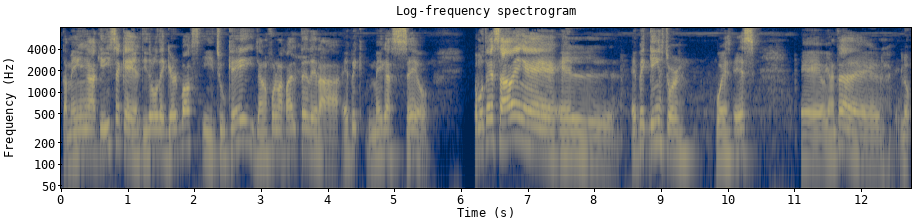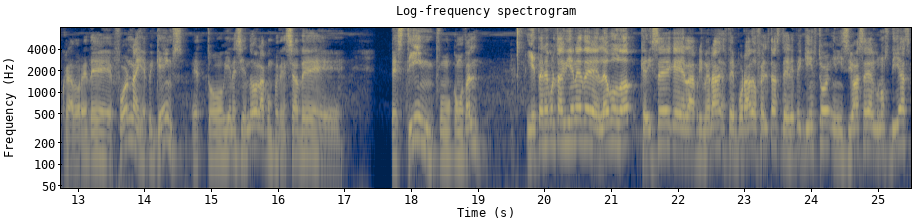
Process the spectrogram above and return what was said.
También aquí dice que el título de Gearbox y 2K ya no forma parte de la Epic Mega Sale. Como ustedes saben, eh, el Epic Game Store, pues es eh, obviamente los creadores de Fortnite, Epic Games. Esto viene siendo la competencia de, Steam como, como tal. Y este reportaje viene de Level Up, que dice que la primera temporada de ofertas del Epic Game Store inició hace algunos días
